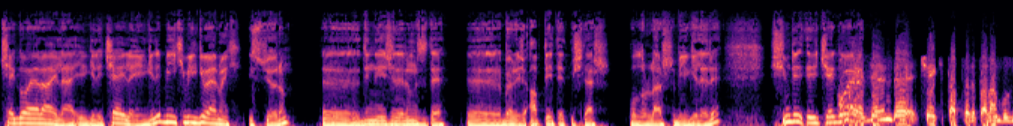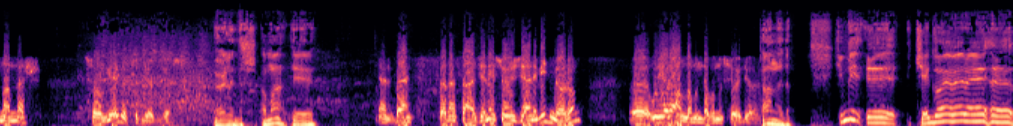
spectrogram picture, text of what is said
Che Guevara ile ilgili Che ile ilgili bir iki bilgi vermek istiyorum. E, dinleyicilerimiz de e, böylece update etmişler olurlar bilgileri. Şimdi e, Che Ama Guevara evlerinde şey kitapları falan bulunanlar sorguya götürülüyor biliyorsun. Öyledir ama e, Yani ben sana sadece ne söyleyeceğini bilmiyorum. Ee, uyarı anlamında bunu söylüyorum. Anladım. Şimdi e, Che Guevara'ya e,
